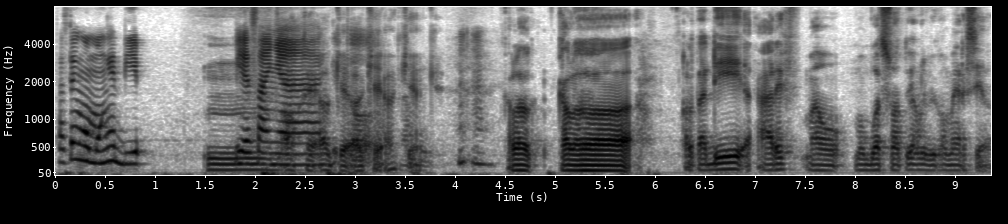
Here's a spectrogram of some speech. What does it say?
pasti ngomongnya deep Hmm, biasanya Oke gitu. oke oke oke. Kalau kalau kalau tadi Arif mau membuat sesuatu yang lebih komersil.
